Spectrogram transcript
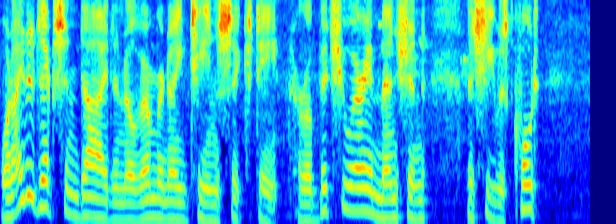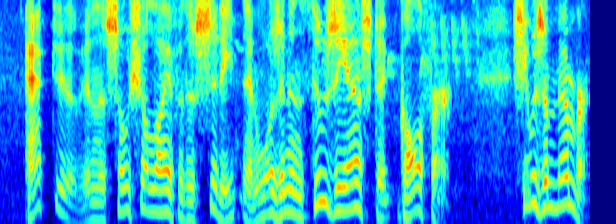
When Ida Dixon died in November 1916, her obituary mentioned that she was, quote, active in the social life of the city and was an enthusiastic golfer. She was a member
